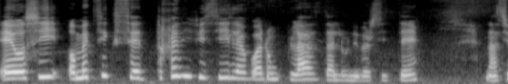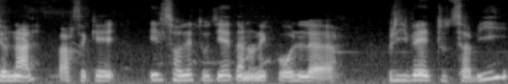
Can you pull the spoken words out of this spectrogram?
Et aussi, au Mexique, c'est très difficile d'avoir une place dans l'université nationale parce qu'ils ont étudié dans une école euh, privée toute sa vie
